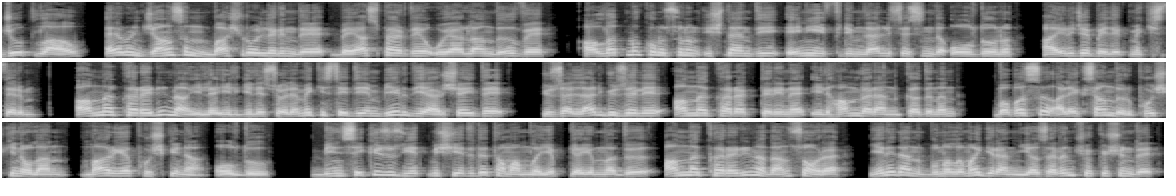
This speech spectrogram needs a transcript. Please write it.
Jude Law, Aaron Johnson başrollerinde beyaz perdeye uyarlandığı ve aldatma konusunun işlendiği en iyi filmler listesinde olduğunu ayrıca belirtmek isterim. Anna Karenina ile ilgili söylemek istediğim bir diğer şey de güzeller güzeli Anna karakterine ilham veren kadının babası Alexander Pushkin olan Maria Pushkina olduğu. 1877'de tamamlayıp yayımladığı Anna Karenina'dan sonra yeniden bunalıma giren yazarın çöküşünde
